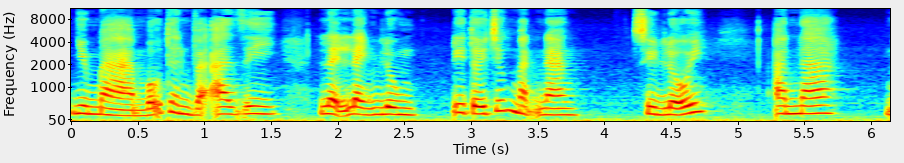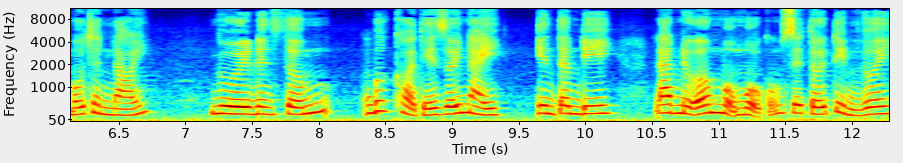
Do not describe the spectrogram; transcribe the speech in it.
Nhưng mà mẫu thân và A Di lại lạnh lùng đi tới trước mặt nàng. "Xin lỗi, Anna." Mẫu thân nói, người nên sớm bước khỏi thế giới này, yên tâm đi, lát nữa Mộ Mộ cũng sẽ tới tìm ngươi,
